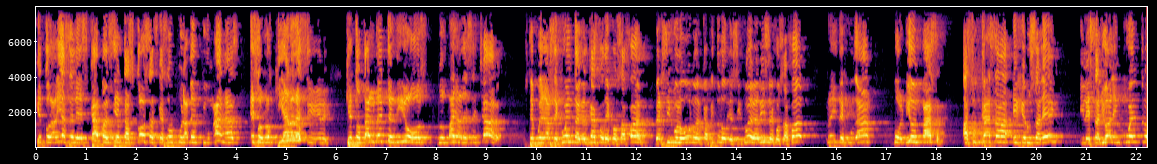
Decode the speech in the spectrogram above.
que todavía se le escapan ciertas cosas que son puramente humanas, eso no quiere decir que totalmente Dios nos vaya a desechar. Usted puede darse cuenta en el caso de Josafat, versículo 1 del capítulo 19, dice Josafat, rey de Judá, volvió en paz a su casa en Jerusalén y le salió al encuentro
